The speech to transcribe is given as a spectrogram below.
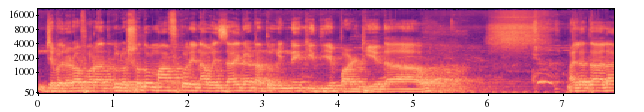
যে জীবনের অপরাধগুলো শুধু মাফ করে না ওই জায়গাটা তুমি নেকি দিয়ে পাল্টিয়ে দাও। আল্লাহ তাআলা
